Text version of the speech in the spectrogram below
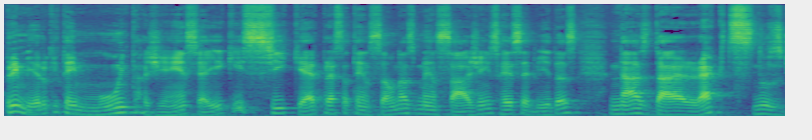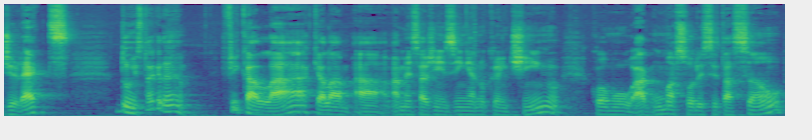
primeiro que tem muita agência aí que sequer presta atenção nas mensagens recebidas nas directs, nos directs do Instagram. Fica lá aquela a, a mensagenzinha no cantinho, como uma solicitação,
